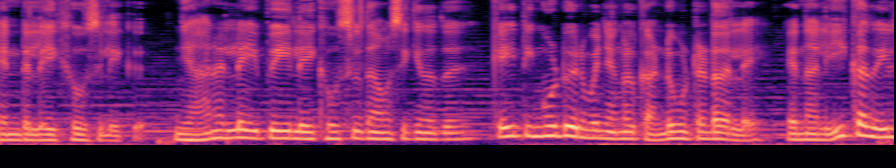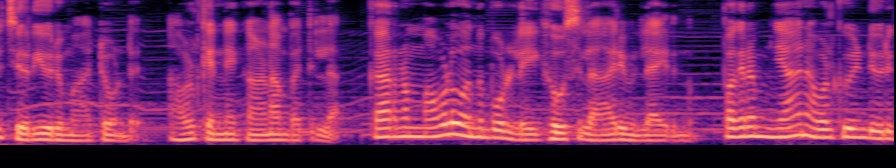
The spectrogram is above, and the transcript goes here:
എന്റെ ലേക്ക് ഹൗസിലേക്ക് ഞാനല്ലേ ഇപ്പൊ ഈ ലേക്ക് ഹൗസിൽ താമസിക്കുന്നത്? കെയ്റ്റ് ഇങ്ങോട്ട് വരുമ്പോൾ ഞങ്ങൾ കണ്ടുമുട്ടേണ്ടതല്ലേ? എന്നാൽ ഈ കഥയിൽ ചെറിയൊരു മാറ്റമുണ്ട്. അവൾക്ക് എന്നെ കാണാൻ പറ്റില്ല. കാരണം അവൾ വന്നപ്പോൾ ലേക്ക് ഹൗസിൽ ആരുമില്ലായിരുന്നു. പകരം ഞാൻ അവൾക്ക് വേണ്ടി ഒരു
